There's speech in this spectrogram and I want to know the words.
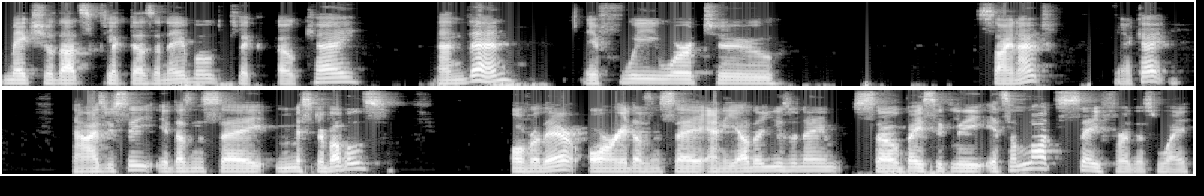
Make sure that's clicked as enabled. Click OK. And then, if we were to sign out, okay, now, as you see, it doesn't say Mr. Bubbles over there, or it doesn't say any other username. So basically, it's a lot safer this way.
